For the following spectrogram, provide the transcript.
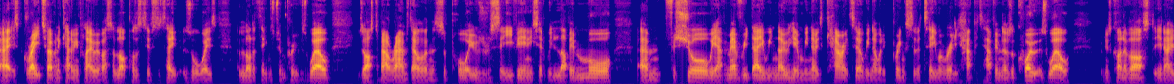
Uh, it's great to have an academy player with us. A lot of positives to take. There's always a lot of things to improve as well. He was asked about Ramsdale and the support he was receiving. He said, We love him more. Um, for sure, we have him every day. We know him. We know his character. We know what it brings to the team. We're really happy to have him. There was a quote as well when he was kind of asked, you know,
